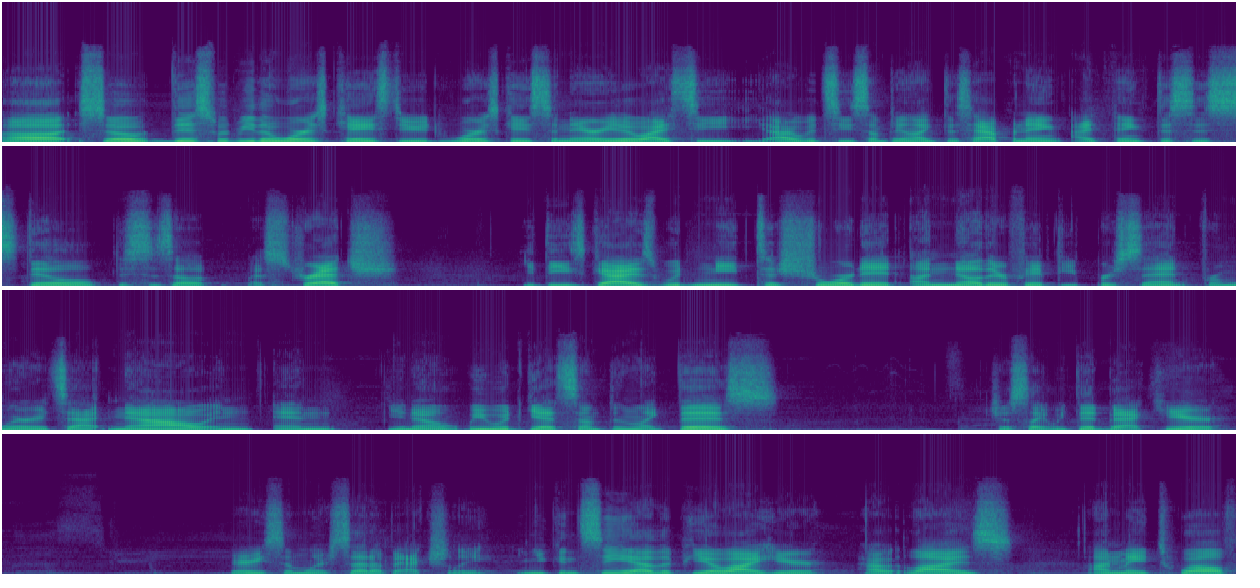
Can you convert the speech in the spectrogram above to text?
Uh, so this would be the worst case, dude. Worst case scenario, I see, I would see something like this happening. I think this is still, this is a, a stretch these guys would need to short it another 50% from where it's at now. And and you know we would get something like this just like we did back here. Very similar setup actually. And you can see how the poi here how it lies. On may 12th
